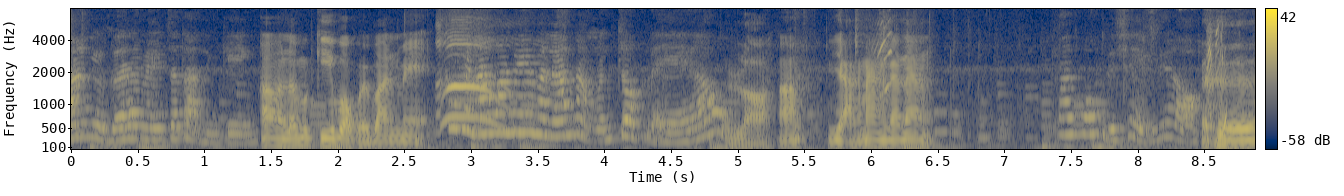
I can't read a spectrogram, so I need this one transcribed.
นั่งอยู่ด้วยได้ไหมจะตัดกางเกงอ้าวแล้วเมื่อกี้บอกไปบ้านแม่ก็ไปนั่งวันนี้มาแล้วหนังมันจบแล้วเหรออะอยากนั่งก็นั่งไม่พกเฉยๆไม่หรอเออ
